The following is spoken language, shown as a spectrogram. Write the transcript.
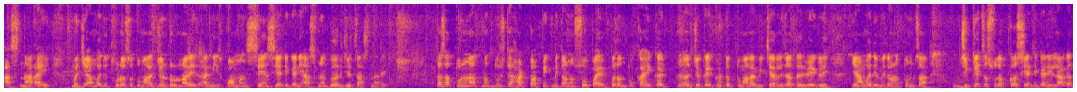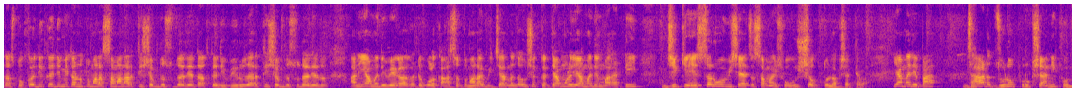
असणार आहे. म्हणजे यामध्ये थोडंसं तुम्हाला जनरल नॉलेज आणि कॉमन सेन्स या ठिकाणी असणं गरजेचं असणार आहे. तसा तुलनात्मकदृष्ट्या हा टॉपिक मित्रांनो सोपा आहे. परंतु काही काही जे काही घटक तुम्हाला विचारले जातात वेगळे यामध्ये मित्रांनो तुमचा जिकेचा सुद्धा कस या ठिकाणी लागत असतो. कधी कधी मित्रांनो तुम्हाला समानार्थी शब्दसुद्धा देतात कधी विरुद्धार्थी शब्दसुद्धा देतात आणि यामध्ये वेगळा घटक ओळखा असं तुम्हाला विचारलं जाऊ शकतं. त्यामुळे यामध्ये मराठी जिके हे सर्व विषयाचा समावेश होऊ शकतो. लक्षात ठेवा. यामध्ये पहा झाड झुडूप वृक्ष आणि फूल.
